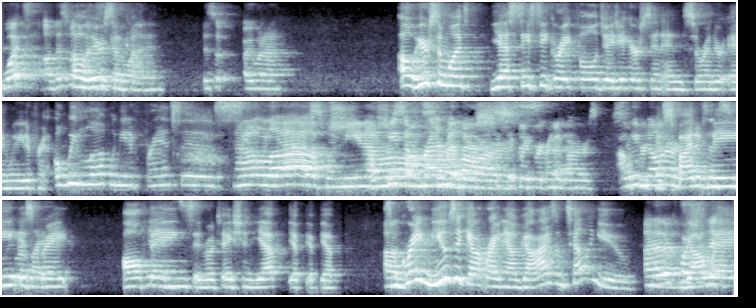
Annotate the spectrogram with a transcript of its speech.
what's oh this one? Oh, here's a good some one. This oh you wanna oh, here's some ones. Yes, CC Grateful, JJ Hairston, and Surrender, and We Need a Friend. Oh, we love We Need a Francis. We Oh, love- yes, Juanita she's a friend of ours. She's a great friend of ours. We've Super known In good. her Spite of Me we is like, great. All kids. things in rotation. Yep, yep, yep, yep. Some Um, great music out right now, guys. I'm telling you. Another question that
